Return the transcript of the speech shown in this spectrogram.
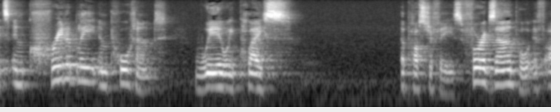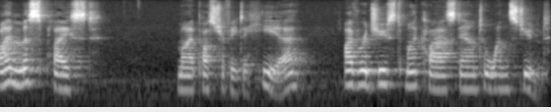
It's incredibly important where we place apostrophes. For example, if I misplaced my apostrophe to here, I've reduced my class down to one student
